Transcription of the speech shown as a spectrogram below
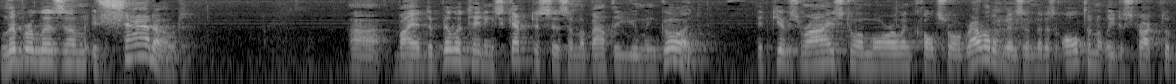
Liberalism is shadowed uh, by a debilitating skepticism about the human good. It gives rise to a moral and cultural relativism that is ultimately destructive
